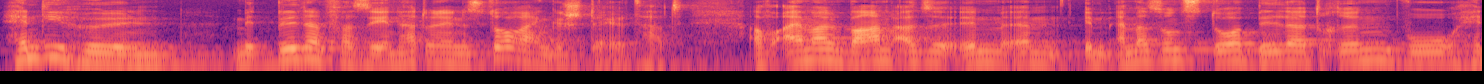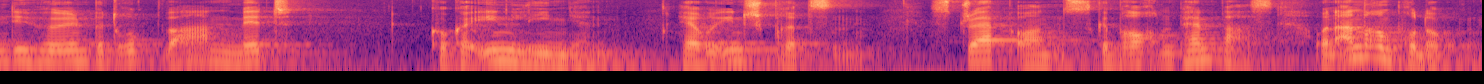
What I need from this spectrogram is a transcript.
Handyhüllen mit Bildern versehen hat und in den Store reingestellt hat. Auf einmal waren also im, ähm, im Amazon Store Bilder drin, wo Handyhüllen bedruckt waren mit Kokainlinien, Heroinspritzen, Strap-ons, gebrauchten Pampers und anderen Produkten.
